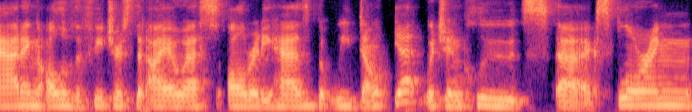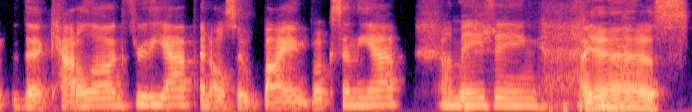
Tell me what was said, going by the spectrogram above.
adding all of the features that iOS already has, but we don't yet, which includes uh, exploring the catalog through the app and also buying books in the app. Amazing. I yes.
